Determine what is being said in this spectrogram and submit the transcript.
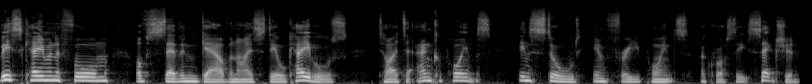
This came in the form of seven galvanised steel cables tied to anchor points installed in three points across each section.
